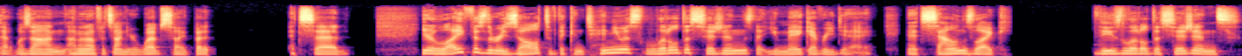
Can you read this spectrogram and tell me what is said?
that was on. I don't know if it's on your website, but it it said, "Your life is the result of the continuous little decisions that you make every day." And it sounds like these little decisions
